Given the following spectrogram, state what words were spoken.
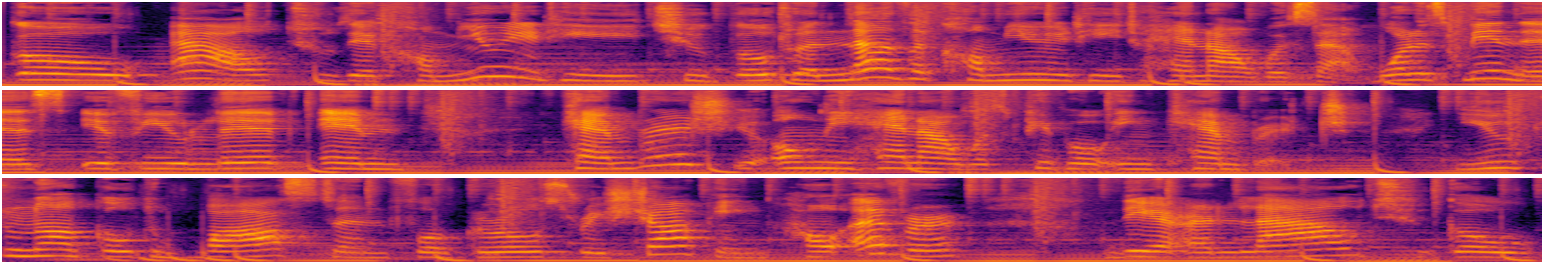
go out to their community to go to another community to hang out with them. What it means is if you live in Cambridge, you only hang out with people in Cambridge. You do not go to Boston for grocery shopping. However, they are allowed to go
